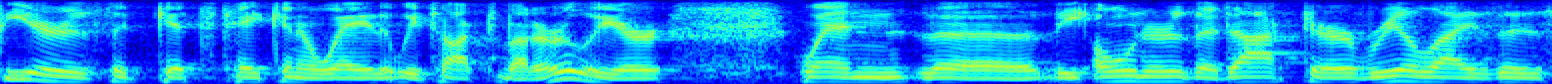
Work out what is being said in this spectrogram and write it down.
fears that gets taken away that we talked about earlier when the the owner, the doctor realizes,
